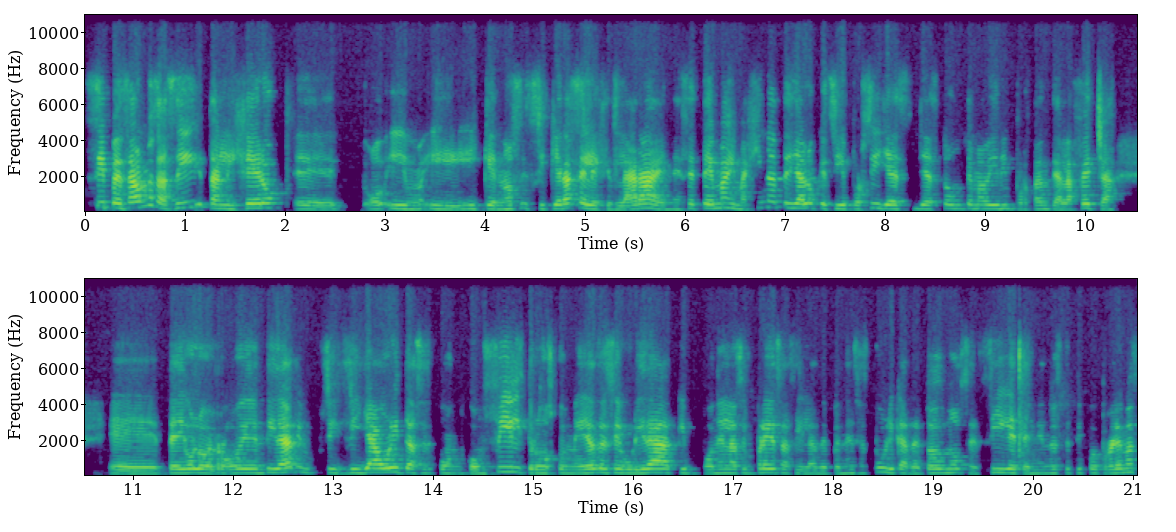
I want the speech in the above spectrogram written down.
Si pensáramos así, tan ligero, eh, y, y, y, que no siquiera se legislara en ese tema, imagínate ya lo que sí, por sí ya es, ya es todo un tema bien importante a la fecha. Eh, te digo lo del robo de identidad, si, si ya ahorita con, con, filtros, con medidas de seguridad que ponen las empresas y las dependencias públicas, de todos modos se sigue teniendo este tipo de problemas,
